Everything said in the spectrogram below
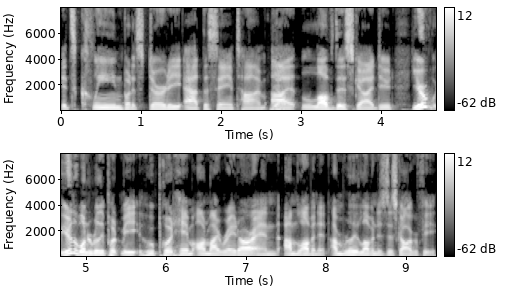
It's clean, but it's dirty at the same time. I love this guy, dude. You're you're the one who really put me who put him on my radar, and I'm loving it. I'm really loving his discography.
